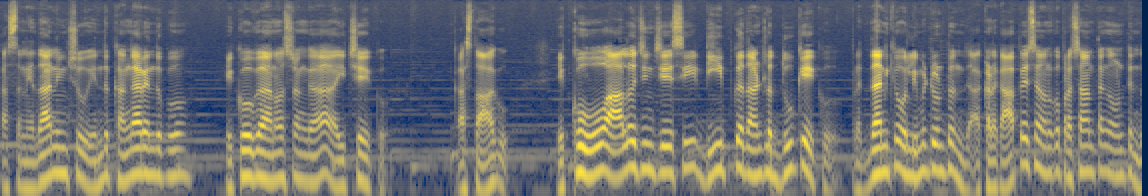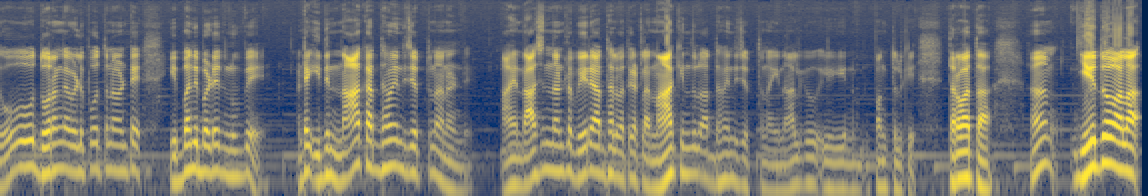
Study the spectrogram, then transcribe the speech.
కాస్త నిదానించు. ఎందుకు కంగారు ఎందుకు ఎక్కువగా అనవసరంగా ఇచ్చేయకు. కాస్త ఆగు. ఎక్కువ ఆలోచించేసి డీప్గా దాంట్లో దూకేకు ప్రతిదానికి ఓ లిమిట్ ఉంటుంది. అక్కడికి ఆపేసామనుకో ప్రశాంతంగా ఉంటుంది. ఓ దూరంగా వెళ్ళిపోతున్నావు అంటే ఇబ్బంది పడేది నువ్వే. అంటే ఇది నాకు అర్థమైంది చెప్తున్నానండి. ఆయన రాసిన దాంట్లో వేరే అర్థాలు వెతకట్లా నాకు ఇందులో అర్థమైంది చెప్తున్నా ఈ నాలుగు ఈ పంక్తులకి. తర్వాత ఏదో అలా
